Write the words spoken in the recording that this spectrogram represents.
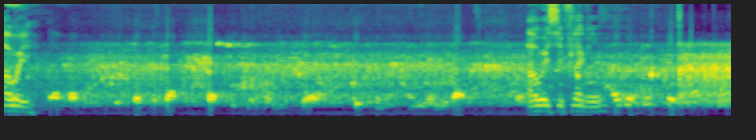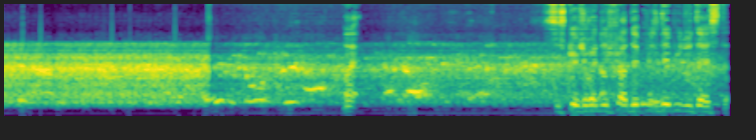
Ah oui. Ah oui, c'est flagrant. Ouais. C'est ce que j'aurais dû faire depuis le début du test.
